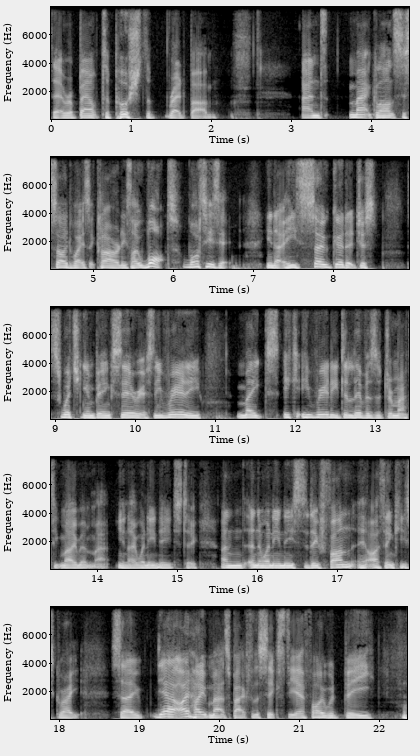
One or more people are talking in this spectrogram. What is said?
they're about to push the red button, and Matt glances sideways at Clara, and he's like, "What? What is it?" You know, he's so good at just switching and being serious. He really makes he, he really delivers a dramatic moment, Matt. You know when he needs to, and and when he needs to do fun, I think he's great. So yeah, I hope Matt's back for the 60th. I would be.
